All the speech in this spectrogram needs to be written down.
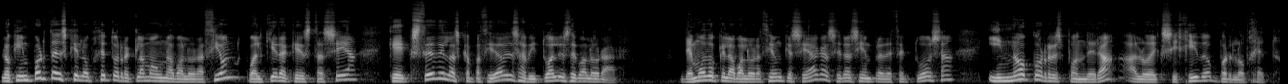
Lo que importa es que el objeto reclama una valoración, cualquiera que ésta sea, que excede las capacidades habituales de valorar, de modo que la valoración que se haga será siempre defectuosa y no corresponderá a lo exigido por el objeto.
